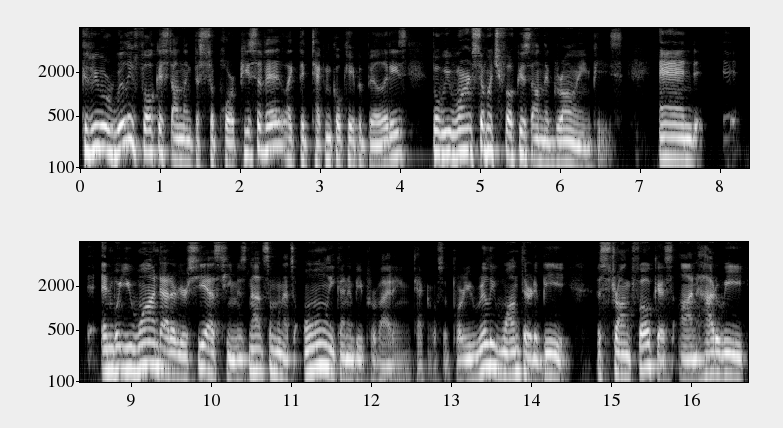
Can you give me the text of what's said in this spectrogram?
because we were really focused on like the support piece of it, like the technical capabilities, but we weren't so much focused on the growing piece. And and what you want out of your CS team is not someone that's only going to be providing technical support. You really want there to be a strong focus on how do we,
